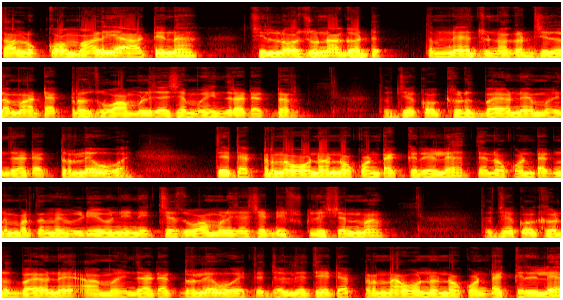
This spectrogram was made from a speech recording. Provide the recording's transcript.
તાલુકો માળિયા હાટીના, જિલ્લો જૂનાગઢ, તમને જુનાગઢ જિલ્લામાં ટ્રેક્ટર જોવા મળી જાય છે મહિન્દ્રા ટ્રેક્ટર. તો જે કોઈ ખેડૂત ભાઈઓને મહિન્દ્રા ટ્રેક્ટર લેવું હોય તે ટ્રેક્ટરના ઓનરનો કોન્ટેક્ટ કરી લે. તેનો કોન્ટેક્ટ નંબર તમે વિડીયોની નીચે જોવા મળી જશે ડિસ્ક્રિપ્શનમાં તો જે કોઈ ખેડૂત ભાઈઓને આ મહિન્દ્રા ટ્રેક્ટર લેવું હોય તે જલ્દીથી ટ્રેક્ટરના ઓનરનો કોન્ટેક્ટ કરી લે.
